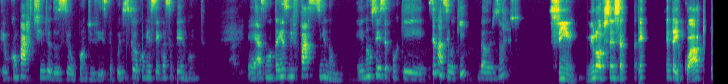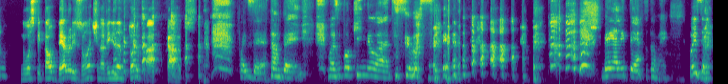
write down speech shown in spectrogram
eu compartilho do seu ponto de vista, por isso que eu comecei com essa pergunta. É, as montanhas me fascinam. Eu não sei se é porque. Você nasceu aqui? Belo Horizonte? Sim, 1974, no Hospital Belo Horizonte, na Avenida Antônio Carlos. Pois é, também, mas um pouquinho antes que você. Bem ali perto também. Pois é,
